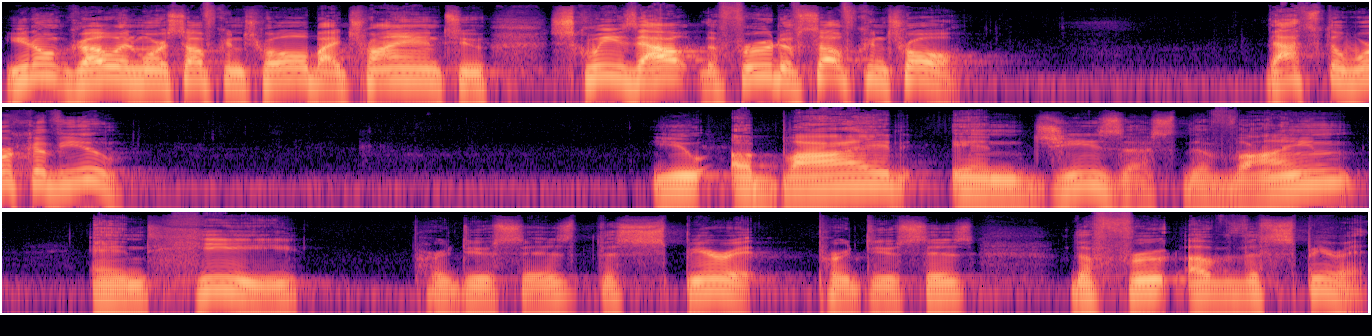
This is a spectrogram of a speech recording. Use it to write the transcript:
You don't grow in more self control by trying to squeeze out the fruit of self control. That's the work of you. You abide in Jesus, the vine, and He produces, the Spirit produces the fruit of the Spirit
